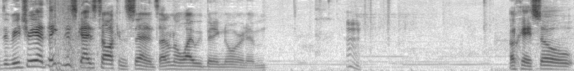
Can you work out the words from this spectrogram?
Dimitri. I think this guy's talking sense. I don't know why we've been ignoring him. Hmm. Okay, so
